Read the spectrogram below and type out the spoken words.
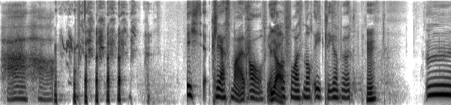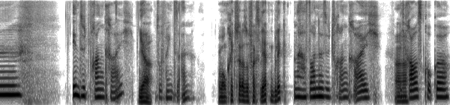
haha. ich klär's mal auf, ja, Ja. bevor es noch ekliger wird. Hm? Mm, In Südfrankreich, Ja. so fängt es an. Warum kriegst du da so verklärten Blick? Na, Sonne, Südfrankreich. Wenn Aha. ich rausgucke,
